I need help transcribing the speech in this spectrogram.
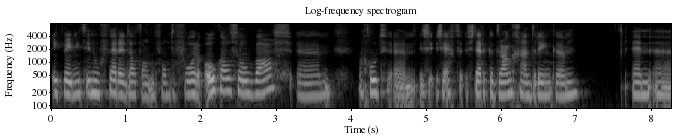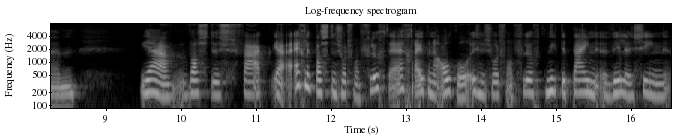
ik weet niet in hoeverre dat dan van tevoren ook al zo was. Um, maar goed, um, is, is echt sterke drank gaan drinken. En um, ja, was dus vaak. Ja, eigenlijk was het een soort van vlucht. Hè? Grijpen naar alcohol is een soort van vlucht. Niet de pijn willen zien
